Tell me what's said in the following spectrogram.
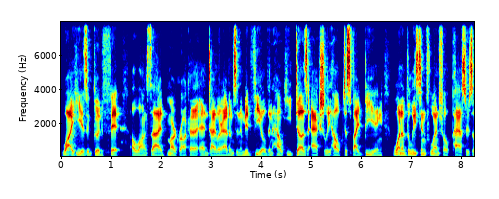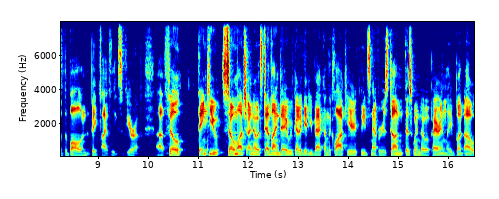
why he is a good fit alongside Marc Roca and Tyler Adams in the midfield, and how he does actually help despite being one of the least influential passers of the ball in the big five leagues of Europe. Uh, Phil, thank you so much. I know it's deadline day. We've got to get you back on the clock here. Leeds never is done this window, apparently. But uh,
